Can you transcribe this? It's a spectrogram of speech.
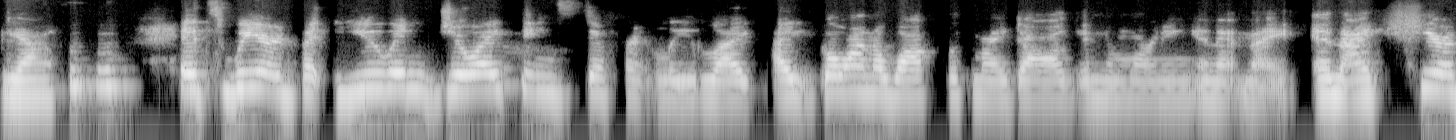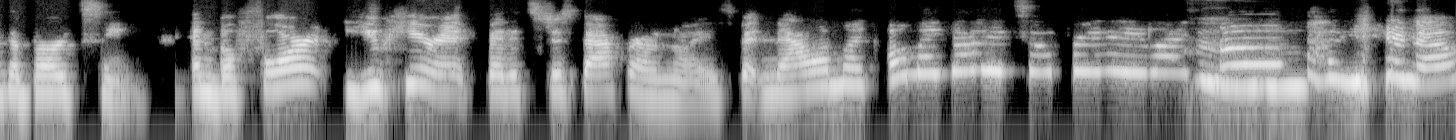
Yeah. it's weird, but you enjoy things differently. Like I go on a walk with my dog in the morning and at night, and I hear the birds sing. And before you hear it, but it's just background noise. But now I'm like, oh my God, it's so pretty. Like, mm-hmm. oh, you know,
